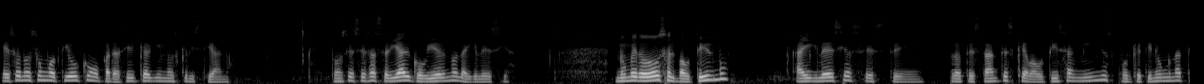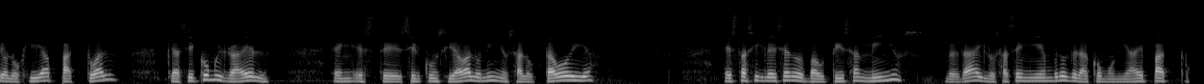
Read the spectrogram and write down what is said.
Eso no es un motivo como para decir que alguien no es cristiano. Entonces esa sería el gobierno la iglesia. Número dos, el bautismo. Hay iglesias este, protestantes que bautizan niños porque tienen una teología pactual que así como Israel en este circuncidaba a los niños al octavo día, estas iglesias los bautizan niños ¿verdad? Y los hace miembros de la comunidad de pacto.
